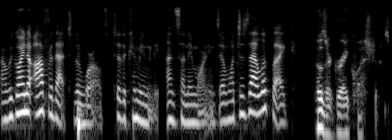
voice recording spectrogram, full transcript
Are we going to offer that to the world, to the community on Sunday mornings? And what does that look like? Those are great questions.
